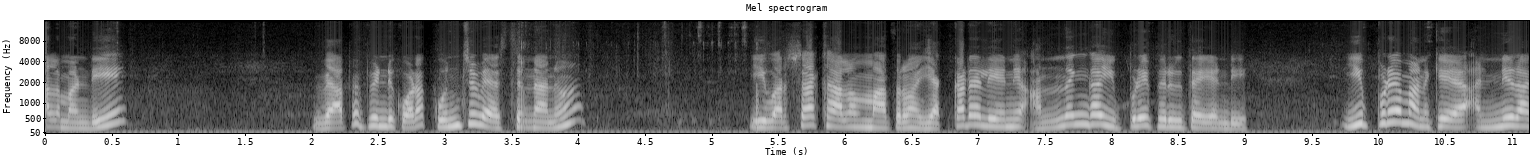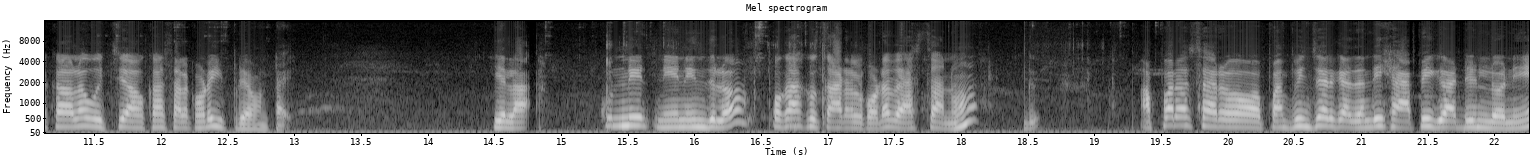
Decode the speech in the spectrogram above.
అలమండి. వేపపిండి కూడా కొంచెం వేస్తున్నాను. ఈ వర్షాకాలం మాత్రం ఎక్కడ లేని అందంగా ఇప్పుడే పెరుగుతాయండి. ఇప్పుడే మనకి అన్ని రకాల వచ్చే అవకాశాలు కూడా ఇప్పుడే ఉంటాయి. ఇలా కొన్ని నేను ఇందులో పొగాకు కాడలు కూడా వేస్తాను. అప్పారావు సారు పంపించారు కదండి హ్యాపీ గార్డెన్లోని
